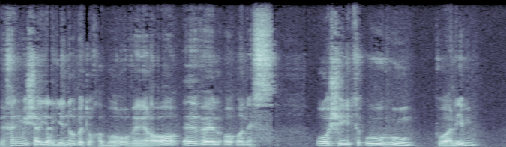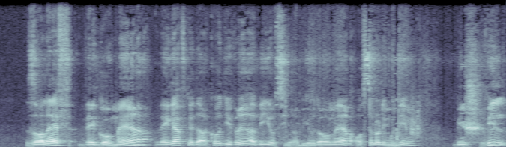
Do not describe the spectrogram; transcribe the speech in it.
Vechen Mishaya Yeno Betoch Habor, Ve'ero Evel O Ones, O Sheit Uhu Poalim, Zolef vegomer, vegav kedarko divrei Rabbi Yossi. Rabbi Yoda Omer, oselo limudim, bishvil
